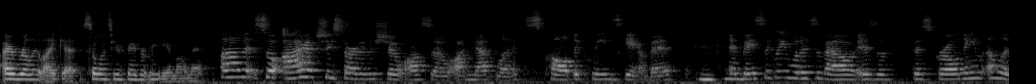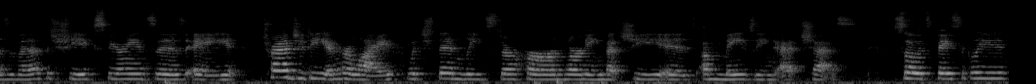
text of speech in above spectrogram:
I really like it. So what's your favorite media moment? Um, so I actually started a show also on Netflix called The Queen's Gambit. And basically, what it's about is a, this girl named Elizabeth. She experiences a tragedy in her life, which then leads to her learning that she is amazing at chess. So it's basically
